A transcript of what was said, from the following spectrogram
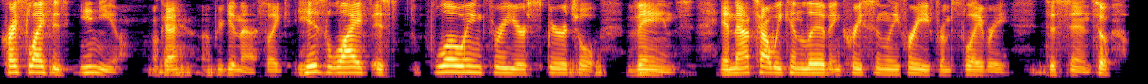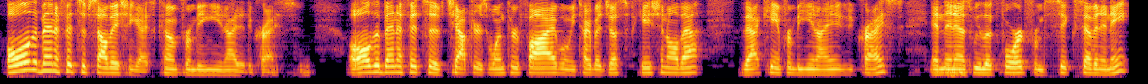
Christ's life is in you. Okay? Mm-hmm. I hope you're getting that. It's like his life is flowing through your spiritual veins. And that's how we can live increasingly free from slavery to sin. So, all the benefits of salvation, guys, come from being united to Christ. All the benefits of chapters one through five, when we talk about justification, all that, that came from being united to Christ. And then mm-hmm. as we look forward from six, seven, and eight,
